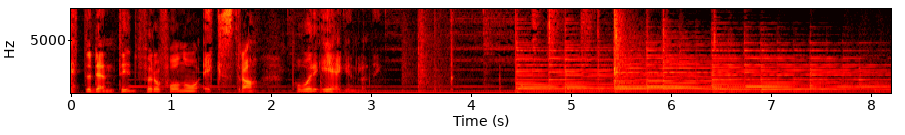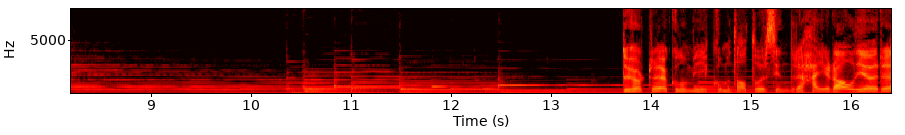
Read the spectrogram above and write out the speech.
etter den tid, for å få noe ekstra på vår egen lønning. Du hørte økonomikommentator Sindre Heierdal gjøre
